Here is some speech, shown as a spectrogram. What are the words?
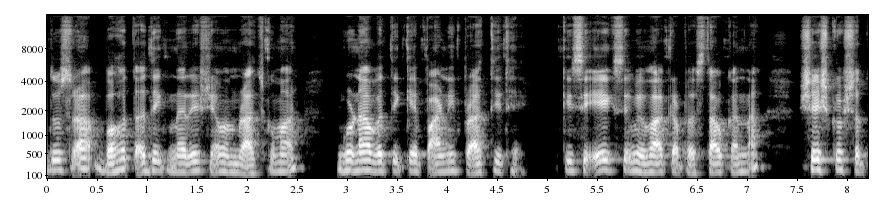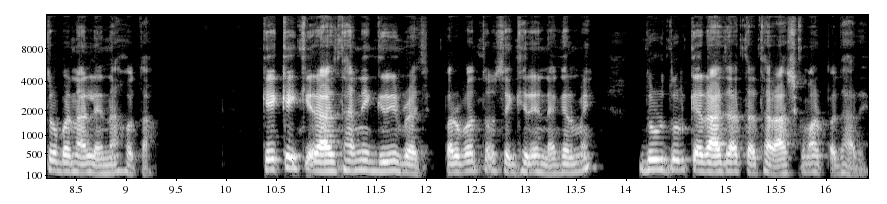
दूसरा, बहुत अधिक नरेश एवं राजकुमार गुणावती के पाणी प्रार्थी थे। किसी एक से विवाह का प्रस्ताव करना शेष को शत्रु बना लेना होता। केके की राजधानी गिरिव्रज पर्वतों से घिरे नगर में दूर दूर के राजा तथा राजकुमार पधारे।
